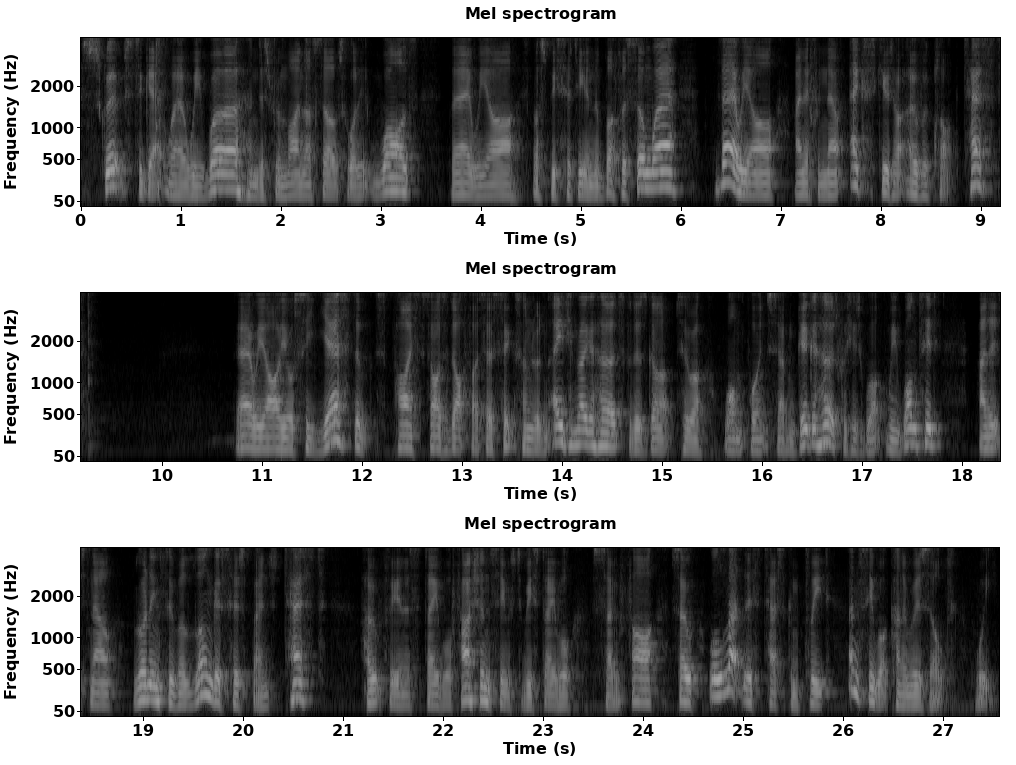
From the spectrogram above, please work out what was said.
scripts to get where we were and just remind ourselves what it was. There we are. It must be sitting in the buffer somewhere. There we are, and if we now execute our overclock test, there we are, you'll see, yes, the Pi started off at a 680 megahertz, but has gone up to a 1.7 gigahertz, which is what we wanted, and it's now running through the longest sysbench test, hopefully in a stable fashion, seems to be stable so far. So we'll let this test complete and see what kind of result we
